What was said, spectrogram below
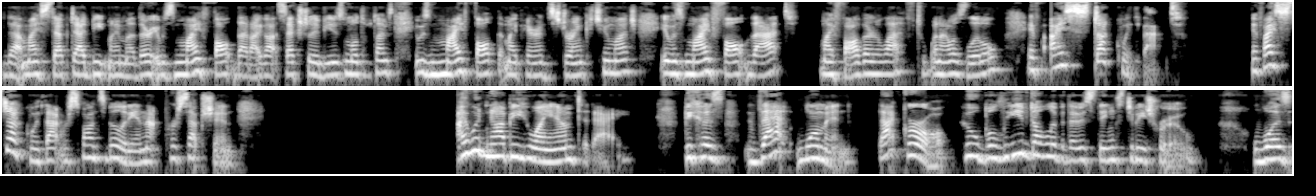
that my stepdad beat my mother. It was my fault that I got sexually abused multiple times. It was my fault that my parents drank too much. It was my fault that my father left when I was little. If I stuck with that, if I stuck with that responsibility and that perception, I would not be who I am today because that woman, that girl who believed all of those things to be true was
